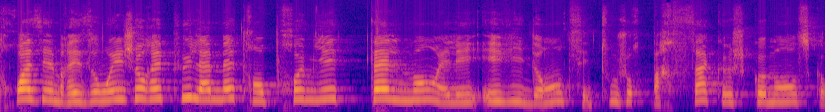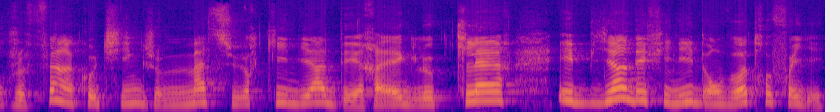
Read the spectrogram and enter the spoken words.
Troisième raison, et j'aurais pu la mettre en premier tellement elle est évidente, c'est toujours par ça que je commence quand je fais un coaching, je m'assure qu'il y a des règles claires et bien définies dans votre foyer.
